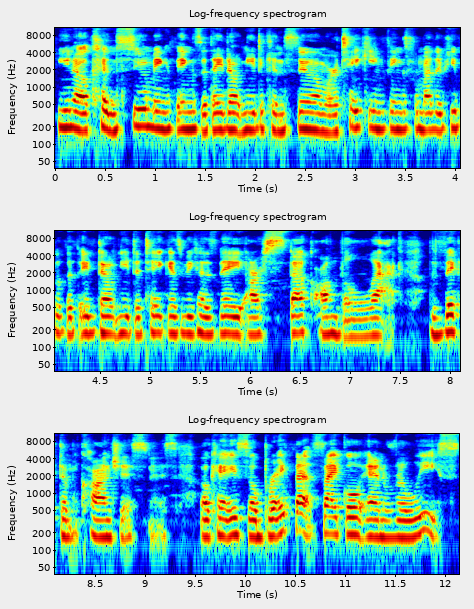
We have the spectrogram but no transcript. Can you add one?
you know, consuming things that they don't need to consume or taking things from other people that they don't need to take, is because they are stuck on the lack, the victim consciousness. Okay, so break that cycle and release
